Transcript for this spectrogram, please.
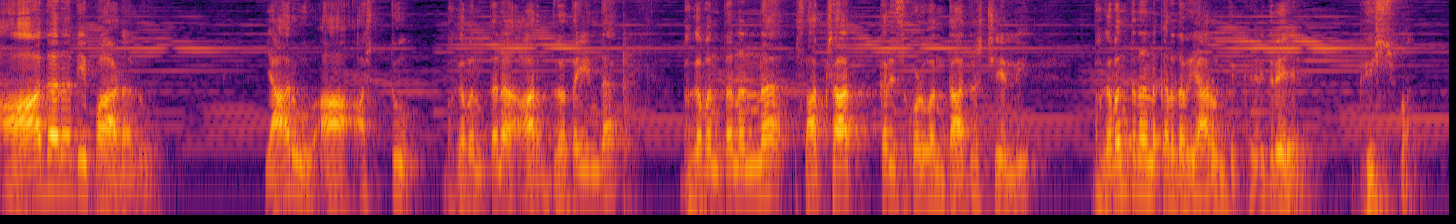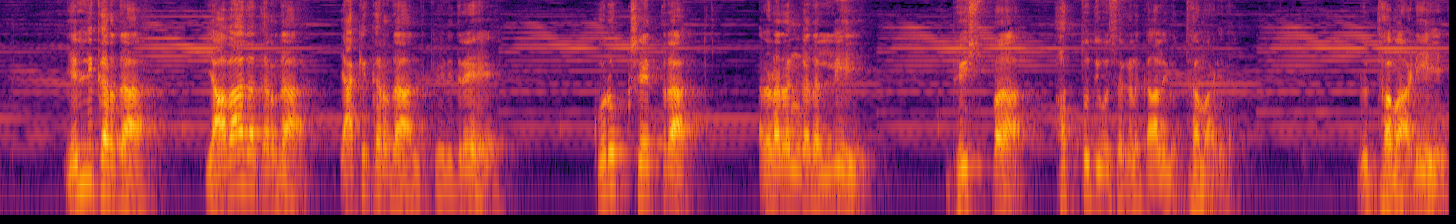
ಆದರದಿ ಪಾಡಲು. ಯಾರು ಆ ಅಷ್ಟು ಭಗವಂತನ ಆರ್ದ್ರತೆಯಿಂದ ಭಗವಂತನನ್ನ ಸಾಕ್ಷಾತ್ಕರಿಸಿಕೊಳ್ಳುವಂತಹ ದೃಷ್ಟಿಯಲ್ಲಿ ಭಗವಂತನನ್ನು ಕರೆದವ ಯಾರು ಅಂತ ಕೇಳಿದರೆ ಭೀಷ್ಮ. ಎಲ್ಲಿ ಕರೆದ, ಯಾವಾಗ ಕರೆದ, ಯಾಕೆ ಕರೆದ ಅಂತ ಕೇಳಿದರೆ ಕುರುಕ್ಷೇತ್ರ ರಣರಂಗದಲ್ಲಿ ಭೀಷ್ಮ ಹತ್ತು ದಿವಸಗಳ ಕಾಲ ಯುದ್ಧ ಮಾಡಿದ. ಯುದ್ಧ ಮಾಡಿ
